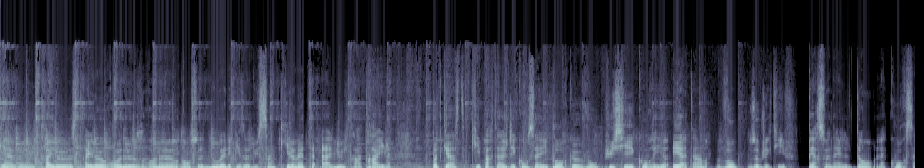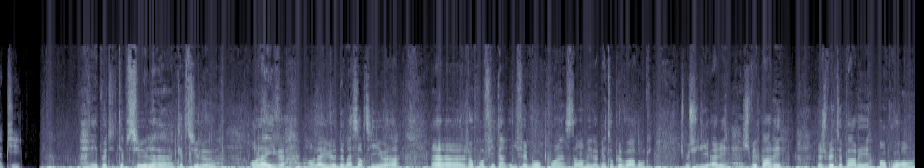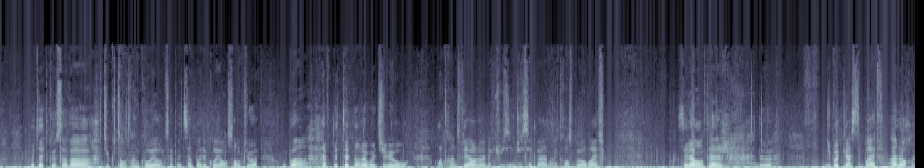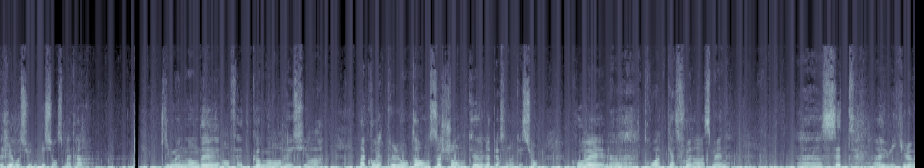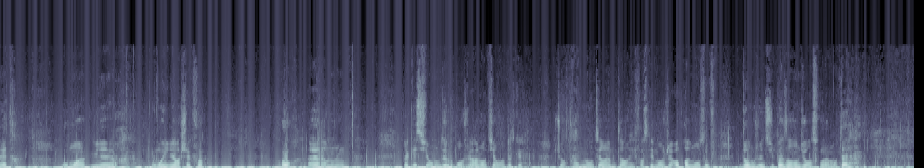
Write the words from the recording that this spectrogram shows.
Bienvenue, trailers, trailers, runneuses, runners, dans ce nouvel épisode du 5 km à l'Ultra Trail. Podcast qui partage des conseils pour que vous puissiez courir et atteindre vos objectifs personnels dans la course à pied. Allez, petite capsule, euh, capsule euh, en live, en live de ma sortie, voilà. Euh, J'en profite, hein. il fait beau pour l'instant, mais il va bientôt pleuvoir, donc je me suis dit, allez, je vais parler, je vais te parler en courant. Peut-être que ça va, tu es en train de courir, donc ça peut être sympa de courir ensemble, tu vois, ou pas, hein. peut-être dans la voiture, ou en train de faire la cuisine, je sais pas, dans les transports, bref. C'est l'avantage du podcast. Bref, alors, j'ai reçu une question ce matin qui me demandait en fait comment réussir à, courir plus longtemps, sachant que la personne en question courait 3-4 euh, fois dans la semaine, 7 à 8 km, au moins une heure, au moins une heure à chaque fois. Bon, euh, la question de. Bon, je vais ralentir moi parce que je suis en train de monter en même temps et forcément je vais reprendre mon souffle. Donc je ne suis pas en endurance fondamentale,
